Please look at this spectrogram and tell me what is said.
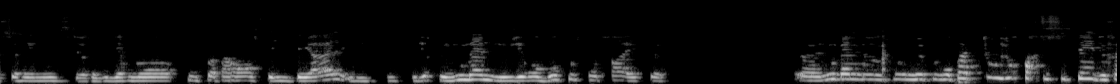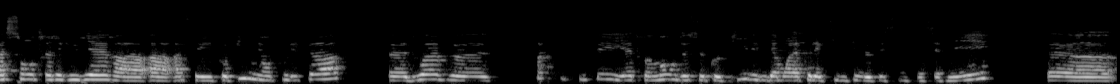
se réunissent régulièrement une fois par an, c'est l'idéal. Il faut dire que nous-mêmes, nous gérons beaucoup de contrats et que euh, nous-mêmes ne, pouvons pas toujours participer de façon très régulière à, ces copines, mais en tous les cas, euh, doivent euh, participer et être membres de ce copil, évidemment la collectivité ou le PCI un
